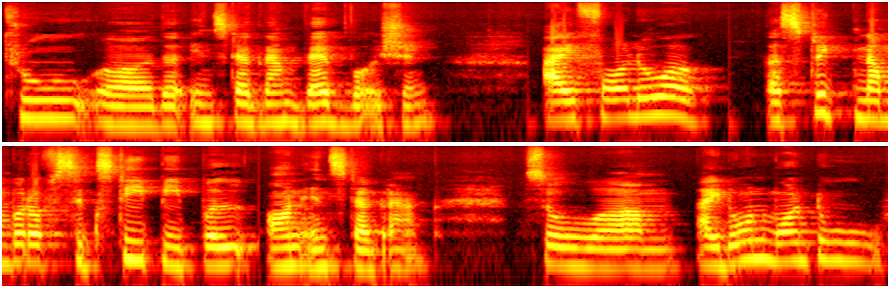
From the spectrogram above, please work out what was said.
through uh, the Instagram web version. I follow a, a, strict number of 60 people on Instagram. So um, I don't want to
